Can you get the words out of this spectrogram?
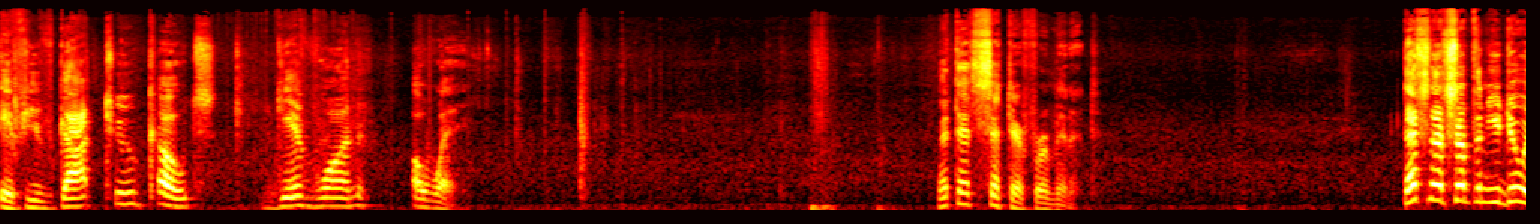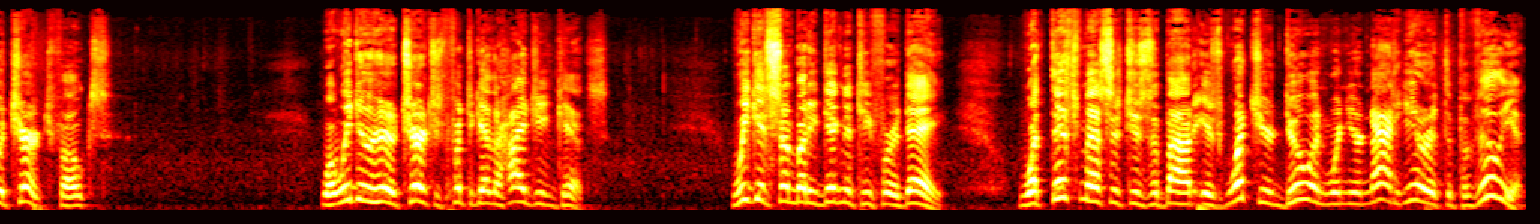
If you've got two coats, give one away. Let that sit there for a minute. That's not something you do at church, folks. What we do here at church is put together hygiene kits. We get somebody dignity for a day. What this message is about is what you're doing when you're not here at the pavilion.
